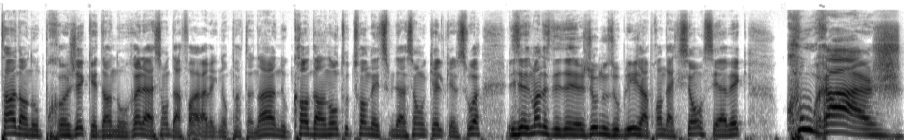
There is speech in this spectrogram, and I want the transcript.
tant dans nos projets que dans nos relations d'affaires avec nos partenaires. Nous condamnons toute forme d'intimidation, quelle qu'elle soit. Les éléments de ce jeu nous obligent à prendre action. C'est avec courage.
